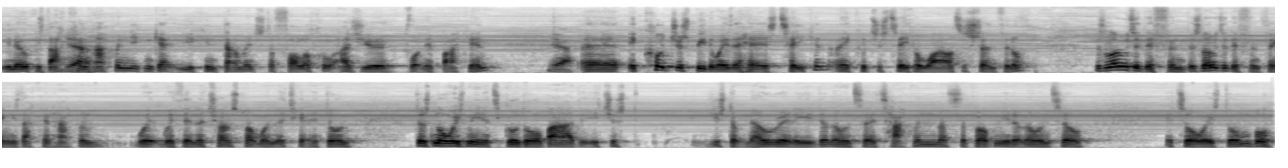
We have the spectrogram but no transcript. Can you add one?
You know, because that Yeah. can happen. You can get you can damage the follicle as you're putting it back in. yeah. Uh, it could just be the way the hair is taken, and it could just take a while to strengthen up. There's loads of different there's loads of different things that can happen wi- within a transplant when it's getting it done. Doesn't always mean it's good or bad. It's just you just don't know really. You don't know until it's happened. That's the problem. You don't know until it's always done. But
